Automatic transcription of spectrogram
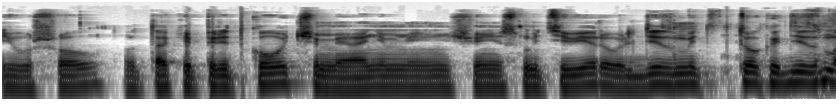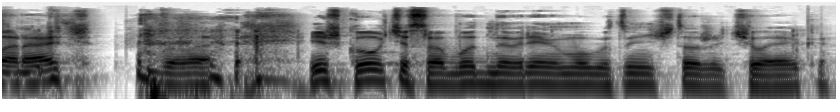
и ушел. Вот так я перед коучами, они мне ничего не смотивировали. Дизмо- Только дизмораль была. Видишь, коучи в свободное время могут уничтожить человека.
